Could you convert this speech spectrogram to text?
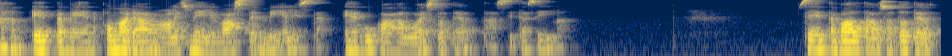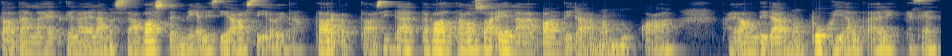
että meidän oma dharma olisi meille vastenmielistä. Eihän kukaan haluaisi toteuttaa sitä silloin. Se, että valtaosa toteuttaa tällä hetkellä elämässään vastenmielisiä asioita, tarkoittaa sitä, että valtaosa elää antidarman mukaan tai antidarman pohjalta, eli sen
